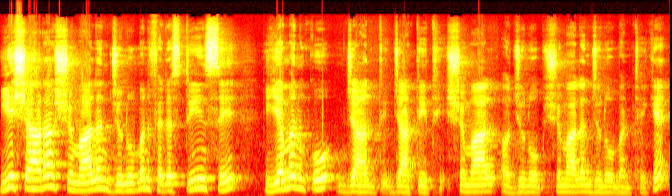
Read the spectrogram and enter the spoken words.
یہ شاہراہ شمالاً جنوباً فلسطین سے یمن کو جانتی جاتی تھی۔ شمال اور جنوب شمالاً جنوباً، ٹھیک ہے۔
